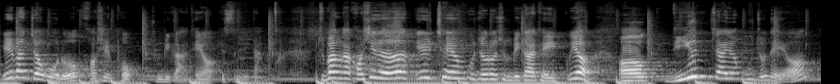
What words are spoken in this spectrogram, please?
일반적으로 거실폭 준비가 되어 있습니다. 주방과 거실은 일체형 구조로 준비가 되어 있고요. 어, 니은자형 구조네요.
